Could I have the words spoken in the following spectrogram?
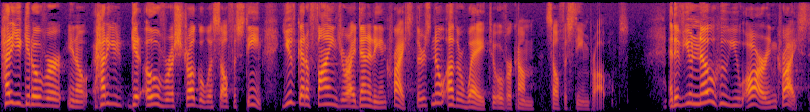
how do you get over, you know, how do you get over a struggle with self-esteem? You've got to find your identity in Christ. There's no other way to overcome self-esteem problems. And if you know who you are in Christ,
